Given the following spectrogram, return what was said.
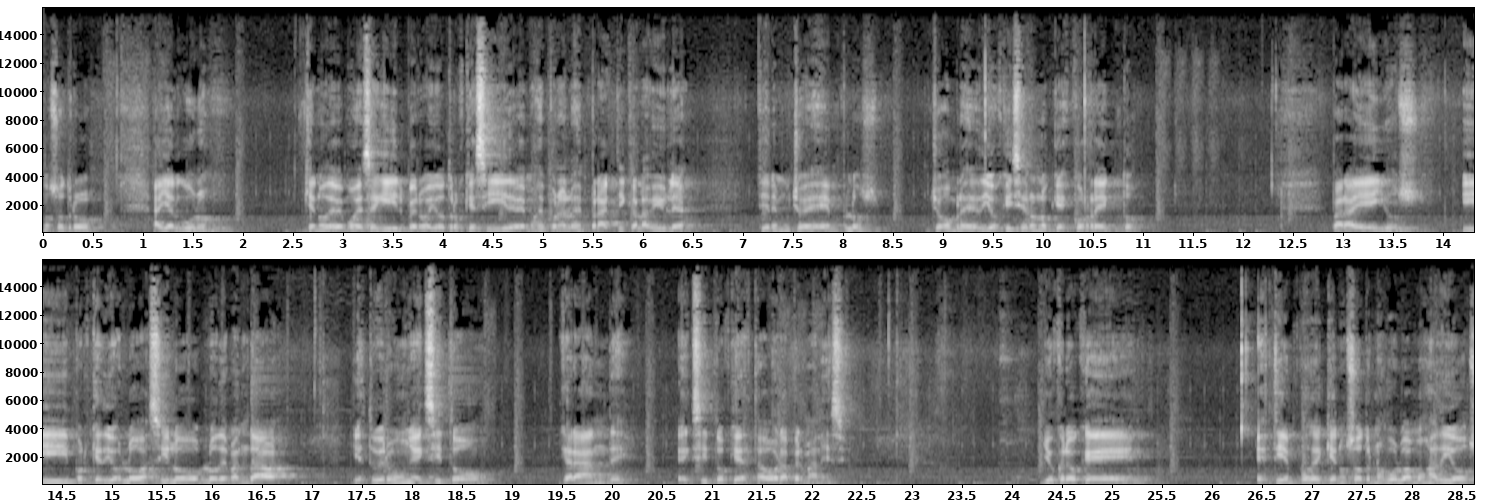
nosotros, hay algunos que no debemos de seguir, pero hay otros que sí debemos de ponerlos en práctica. La Biblia tiene muchos ejemplos, muchos hombres de Dios que hicieron lo que es correcto para ellos y porque Dios lo, así lo, lo demandaba. Y estuvieron un éxito grande, éxito que hasta ahora permanece. Yo creo que es tiempo de que nosotros nos volvamos a Dios,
